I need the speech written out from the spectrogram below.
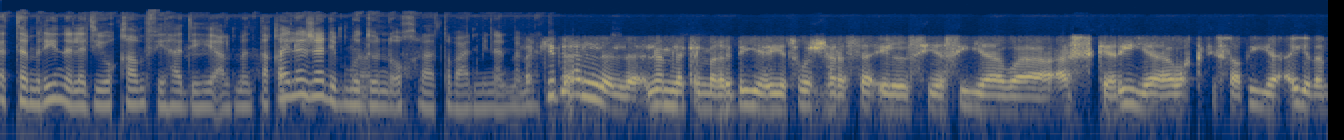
التمرين الذي يقام في هذه المنطقة إلى جانب نعم. مدن أخرى طبعا من المملكة. أكيد المملكة المغربية هي توجه رسائل سياسية وعسكرية واقتصادية أيضا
